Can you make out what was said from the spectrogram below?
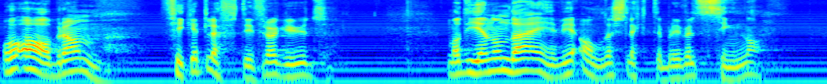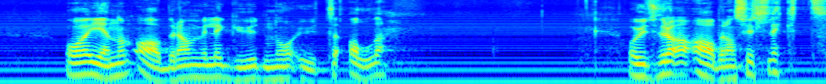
Og Abraham fikk et løfte fra Gud om at gjennom deg vil alle slekter bli velsigna. Og gjennom Abraham ville Gud nå ut til alle. Og ut fra Abrahams slekt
